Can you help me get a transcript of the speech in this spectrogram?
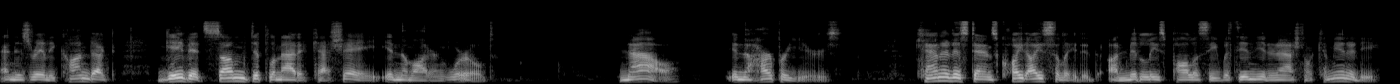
and Israeli conduct gave it some diplomatic cachet in the modern world. Now, in the Harper years, Canada stands quite isolated on Middle East policy within the international community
